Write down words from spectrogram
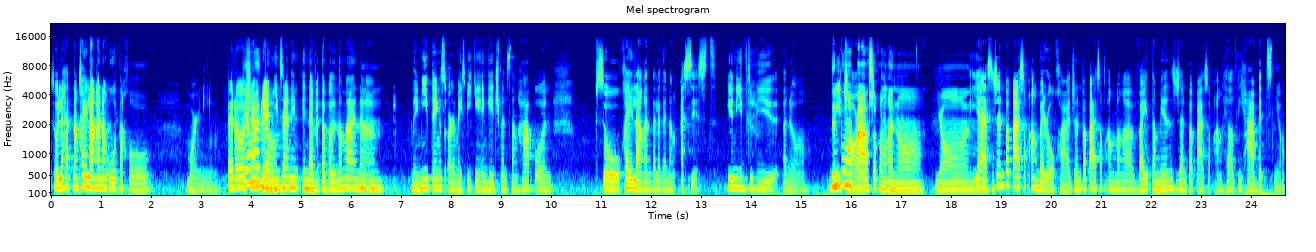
So, lahat ng kailangan ng utak ko, morning. Pero, Kaya syempre, madam. minsan in- inevitable naman na may meetings or may speaking engagements ng hapon. So, kailangan talaga ng assist. You need to be, ano, Doon pumapasok ang ano. Yon. Yes, dyan papasok ang Beroka, dyan papasok ang mga vitamins, dyan papasok ang healthy habits nyo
